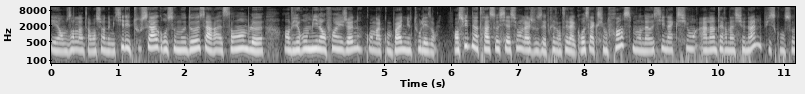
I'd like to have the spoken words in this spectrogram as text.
et en faisant de l'intervention à domicile. Et tout ça, grosso modo, ça rassemble euh, environ 1000 enfants et jeunes qu'on accompagne tous les ans. Ensuite, notre association, là je vous ai présenté la grosse action France, mais on a aussi une action à l'international, puisqu'on so-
